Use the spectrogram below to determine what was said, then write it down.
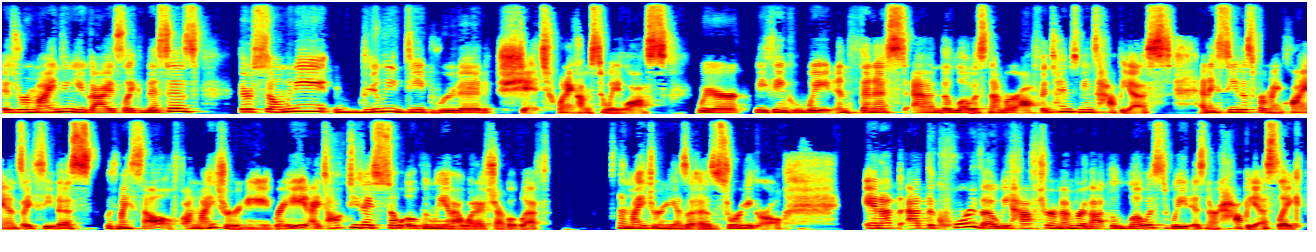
is reminding you guys like this is there's so many really deep rooted shit when it comes to weight loss where we think weight and thinnest and the lowest number oftentimes means happiest. And I see this for my clients. I see this with myself on my journey, right? I talk to you guys so openly about what I've struggled with on my journey as a, as a sorority girl. And at, at the core though, we have to remember that the lowest weight isn't our happiest. Like,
